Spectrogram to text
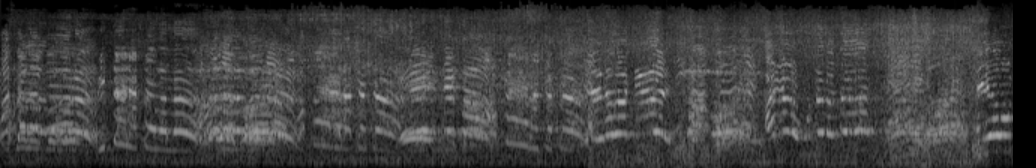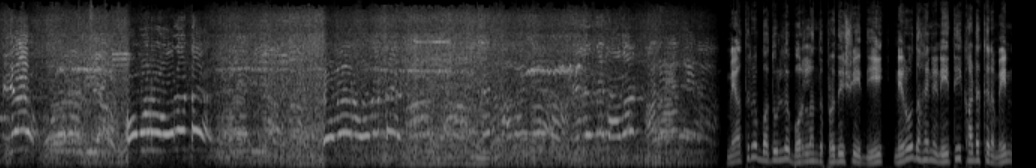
අසල පොහොර පිට රටවල අසල පොහොර අපේ රටට එන්න එපා අපේ රටට එනවා කිව්වේ නිකම් පොහොර අයියෝ උඩට දියෝ දියෝ පොහොර දියෝ කොබුරු වලට ඩොලර් වලට මේ අතර බදුල්ල බොරලන්ද ප්‍රදේශයේදී නිරෝධහන නීති කඩ කරමින්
